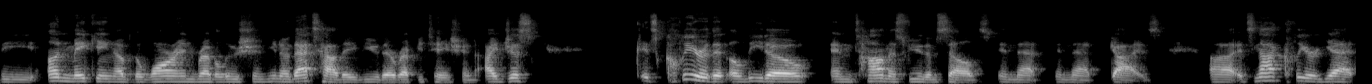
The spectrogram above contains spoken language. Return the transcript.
the unmaking of the Warren Revolution. You know, that's how they view their reputation. I just, it's clear that Alito and Thomas view themselves in that in that guise. Uh, it's not clear yet,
